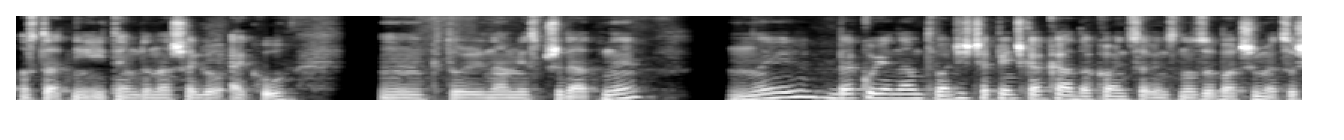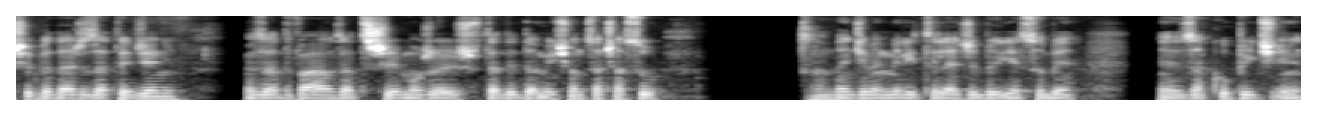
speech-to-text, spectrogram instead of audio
ostatni item do naszego y, który nam jest przydatny. No i brakuje nam 25 kk do końca, więc no zobaczymy co się wydarzy za tydzień, za dwa, za trzy, może już wtedy do miesiąca czasu będziemy mieli tyle, żeby je sobie y, zakupić y,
